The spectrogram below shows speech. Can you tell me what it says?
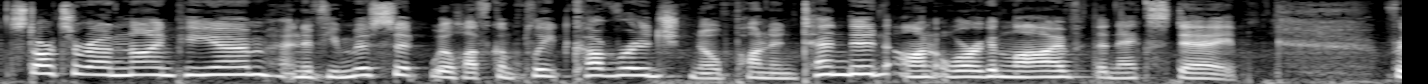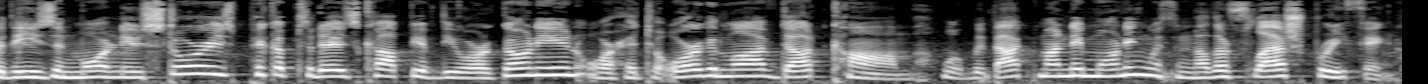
It starts around 9 p.m., and if you miss it, we'll have complete coverage, no pun intended, on Oregon Live the next day. For these and more news stories, pick up today's copy of The Oregonian or head to OregonLive.com. We'll be back Monday morning with another flash briefing.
